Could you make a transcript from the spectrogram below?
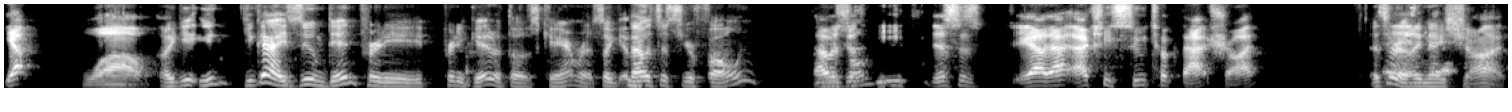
Yep. Wow. Like you, you, you guys zoomed in pretty pretty good with those cameras. Like that was just your phone. that was just phone? me. This is yeah. That actually Sue took that shot. It's a really and, nice shot.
